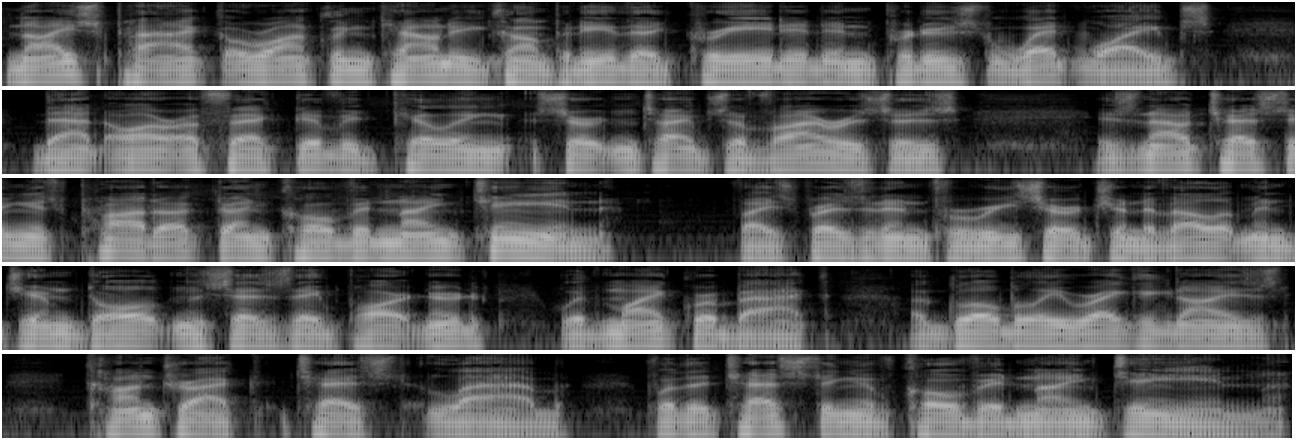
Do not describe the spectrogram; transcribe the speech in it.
Nice-Pak, a Rockland County company that created and produced wet wipes that are effective at killing certain types of viruses, is now testing its product on COVID 19. Vice President for Research and Development Jim Dalton says they partnered with Microbac, a globally recognized contract test lab, for the testing of COVID 19.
